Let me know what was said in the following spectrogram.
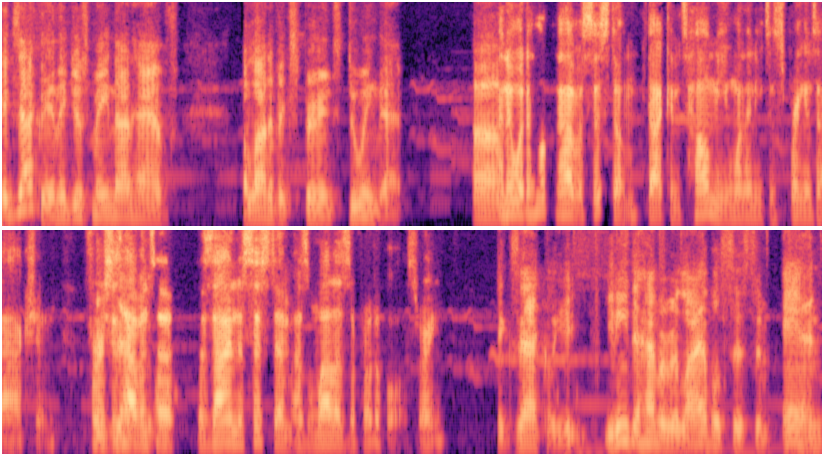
exactly, and they just may not have a lot of experience doing that. Um, and it would help to have a system that can tell me when I need to spring into action versus exactly. having to design the system as well as the protocols, right? Exactly. You, you need to have a reliable system and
